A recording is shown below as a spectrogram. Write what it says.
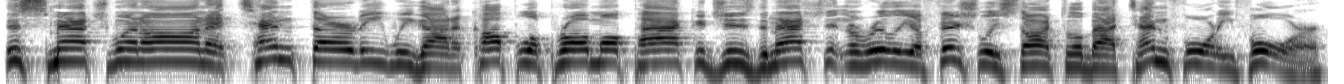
This match went on at 10:30. We got a couple of promo packages. The match didn't really officially start till about 10:44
